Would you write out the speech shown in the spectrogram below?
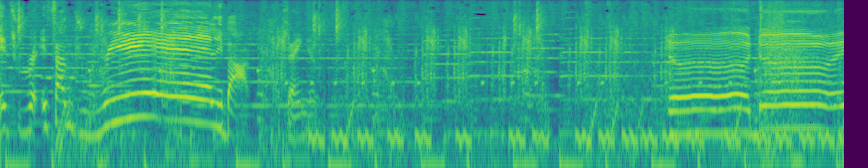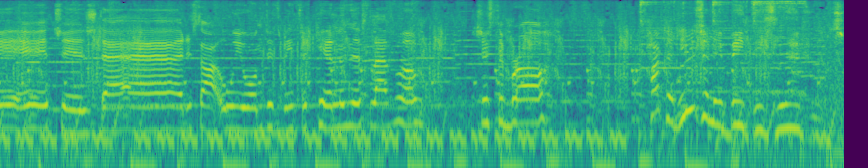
it's it sounds really bad saying it. Duh, duh, it is dead. Is that all you wanted me to kill in this level? Sister bro? I could easily beat these levels.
